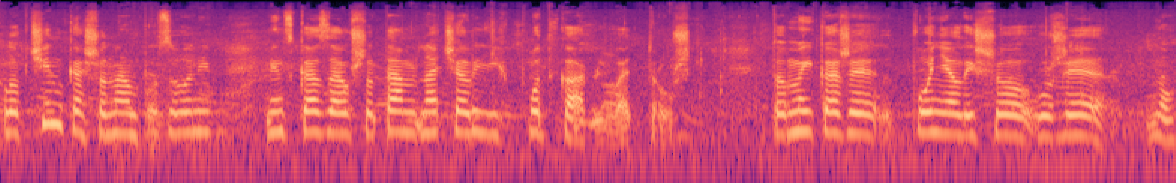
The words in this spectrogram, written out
Хлопчинка, що нам позвонив, він сказав, що там почали їх подкармлювати трошки. То ми, каже, поняли, що вже ну,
